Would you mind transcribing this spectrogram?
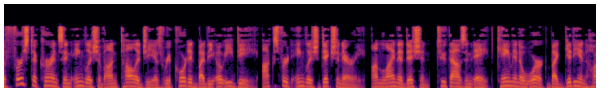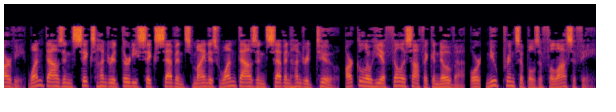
The first occurrence in English of ontology is recorded by the OED Oxford English Dictionary, online edition, 2008 came in a work by Gideon Harvey 1636 1702, Archelogia Philosophica Nova, or, New Principles of Philosophy.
